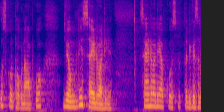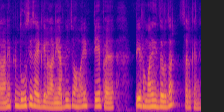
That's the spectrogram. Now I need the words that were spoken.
उसको ठोकना आपको, जो अपनी साइड वाली है। साइड वाली आपको उस तरीके से लगानी है, फिर दूसरी साइड की लगानी है आपकी, जो हमारी टेप है, टेप हमारी इधर उधर सरकने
